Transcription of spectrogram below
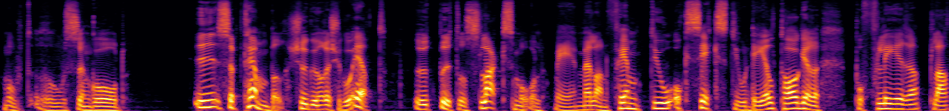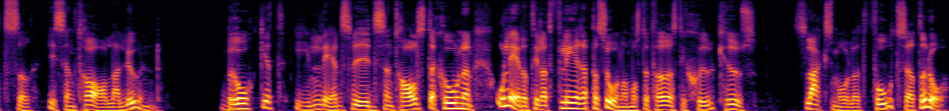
mot Rosengård. I september 2021 utbryter slagsmål med mellan 50 och 60 deltagare på flera platser i centrala Lund. Bråket inleds vid centralstationen och leder till att flera personer måste föras till sjukhus. Slagsmålet fortsätter då,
